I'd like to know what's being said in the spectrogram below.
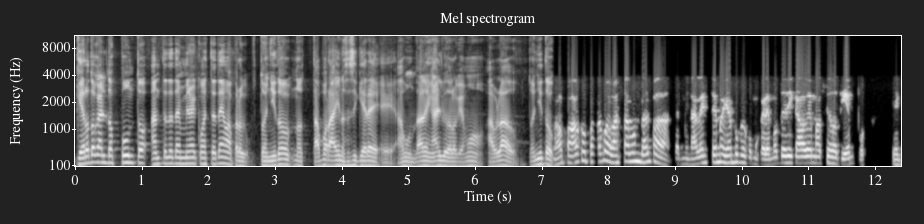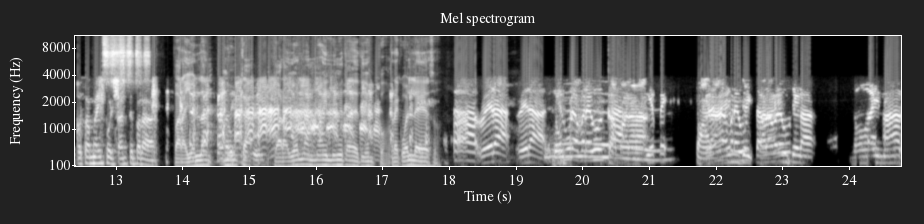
Quiero tocar dos puntos antes de terminar con este tema, pero Toñito no está por ahí, no sé si quiere eh, abundar en algo de lo que hemos hablado. Toñito. No, Paco, Paco, vas a abundar para terminar el tema ya, porque como que le hemos dedicado demasiado tiempo. Y hay cosas más importantes para... Para Jordan nunca, para Jordan no hay límite de tiempo. Recuerde eso. Ah, mira, mira, tengo una pregunta. Para, para, una pregunta, una pregunta. No hay ah,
